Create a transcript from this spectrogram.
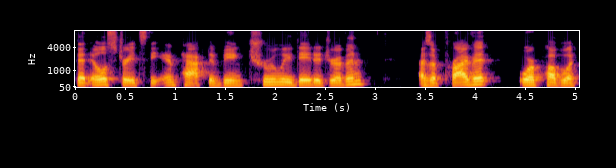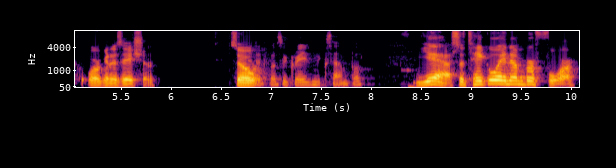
that illustrates the impact of being truly data driven as a private or public organization. So that was a great example. Yeah. So takeaway number four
